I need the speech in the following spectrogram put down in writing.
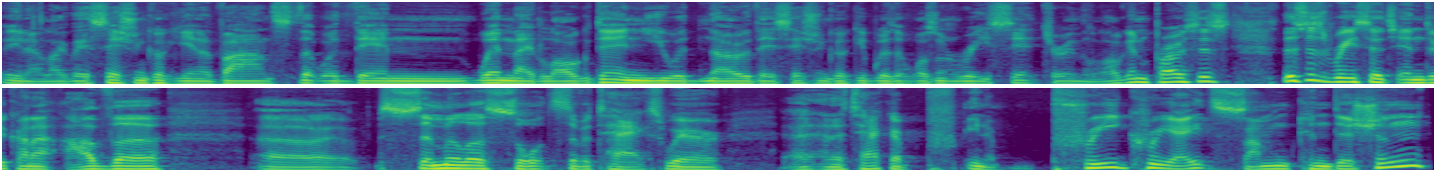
you know, like their session cookie in advance that would then, when they logged in, you would know their session cookie because it wasn't reset during the login process. This is research into kind of other uh, similar sorts of attacks where an attacker, you know, pre-creates some condition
